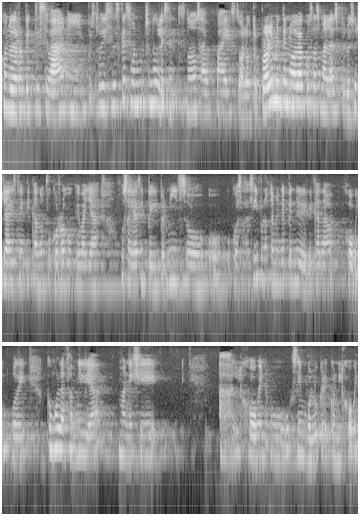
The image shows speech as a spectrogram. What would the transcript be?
cuando de repente se van y pues tú dices que son, son adolescentes, ¿no? O sea, va esto al otro. Probablemente no haga cosas malas, pero eso ya está indicando un foco rojo que vaya o salga sin pedir permiso o, cosas así, pero también depende de, cada joven o de cómo la familia maneje al joven o se involucre con el joven.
